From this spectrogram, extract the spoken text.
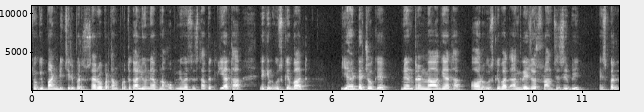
क्योंकि पांडिचेरी पर सर्वप्रथम पुर्तगालियों ने अपना उपनिवेश स्थापित किया था लेकिन उसके बाद यह डचों के नियंत्रण में आ गया था और उसके बाद अंग्रेज़ और फ्रांसीसी भी इस पर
